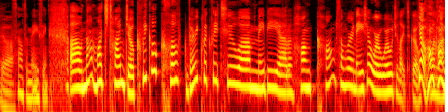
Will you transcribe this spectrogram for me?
yeah. Sounds amazing. Uh, not much time, Joe. Could we go clo- very quickly to um, maybe uh, Hong Kong, somewhere in Asia, or where would you like to go? Yeah, Hong One Kong.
